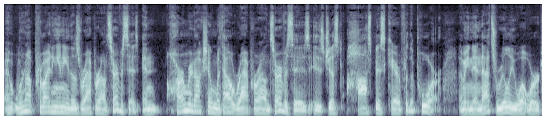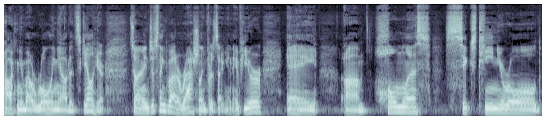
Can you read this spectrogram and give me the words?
we're not providing any of those wraparound services. And harm reduction without wraparound services is just hospice care for the poor. I mean, and that's really what we're talking about rolling out at scale here. So, I mean, just think about it rationally for a second. If you're a um, homeless 16 year old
